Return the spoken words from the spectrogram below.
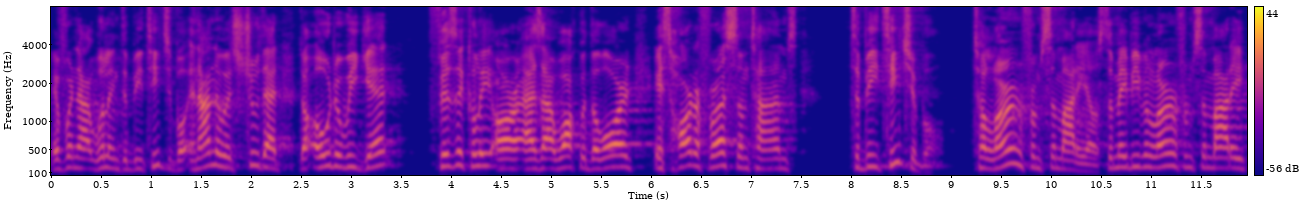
if we're not willing to be teachable. And I know it's true that the older we get physically or as I walk with the Lord, it's harder for us sometimes to be teachable, to learn from somebody else, to maybe even learn from somebody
